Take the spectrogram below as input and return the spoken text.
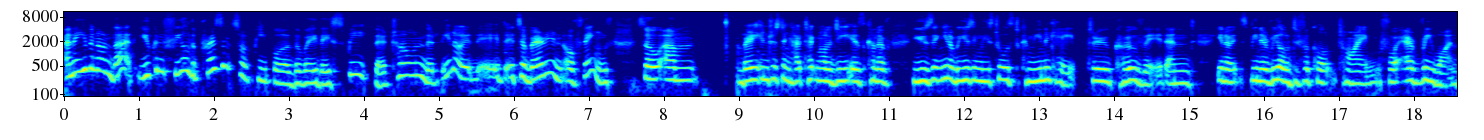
And even on that you can feel the presence of people the way they speak their tone that you know it, it, it's a variant of things. So um very interesting how technology is kind of using you know we're using these tools to communicate through covid and you know it's been a real difficult time for everyone.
